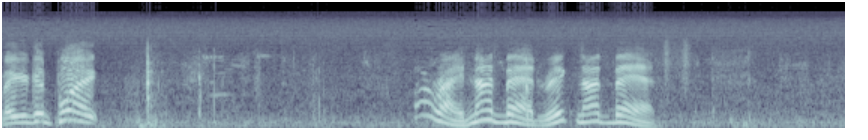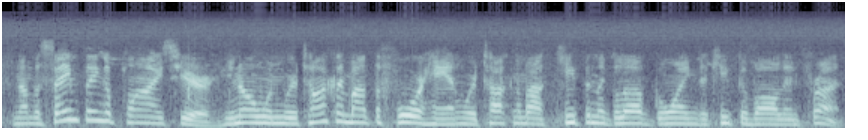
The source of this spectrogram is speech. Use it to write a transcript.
Make a good play. All right, not bad, Rick, not bad. Now, the same thing applies here. You know, when we're talking about the forehand, we're talking about keeping the glove going to keep the ball in front.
